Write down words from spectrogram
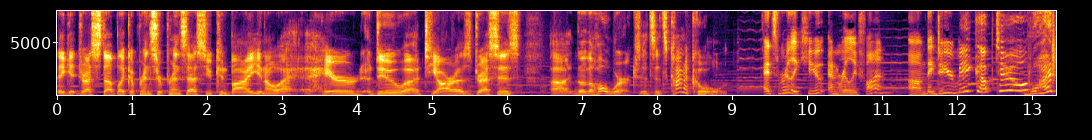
they get dressed up like a prince or princess. You can buy, you know, a, a hairdo, uh, tiaras, dresses, uh, the, the whole works. It's it's kind of cool. It's really cute and really fun. Um, they do your makeup too. What?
